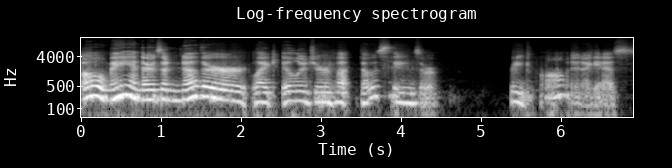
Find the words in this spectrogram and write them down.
Oh man, there's another like illager hut. Those things are pretty common, I guess.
